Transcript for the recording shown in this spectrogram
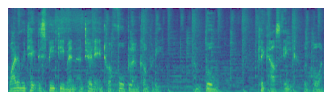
why don't we take this speed demon and turn it into a full-blown company? And boom, ClickHouse Inc. was born.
